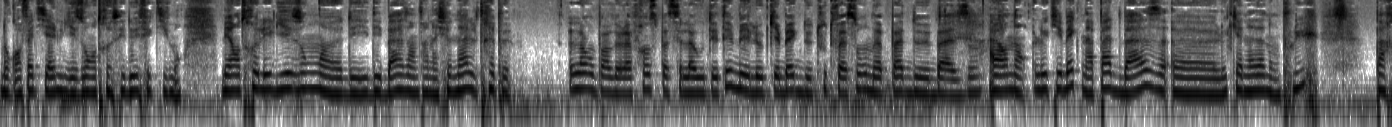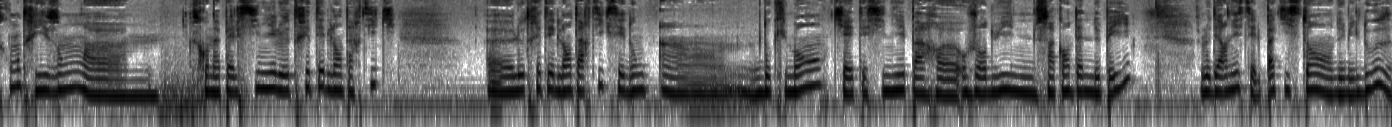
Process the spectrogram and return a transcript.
Donc en fait, il y a une liaison entre ces deux, effectivement. Mais entre les liaisons des, des bases internationales, très peu. Là, on parle de la France parce que c'est là où t'étais, mais le Québec, de toute façon, n'a pas de base. Alors non, le Québec n'a pas de base, euh, le Canada non plus. Par contre, ils ont euh, ce qu'on appelle signé le traité de l'Antarctique. Euh, le traité de l'Antarctique, c'est donc un document qui a été signé par euh, aujourd'hui une cinquantaine de pays. Le dernier, c'était le Pakistan en 2012.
